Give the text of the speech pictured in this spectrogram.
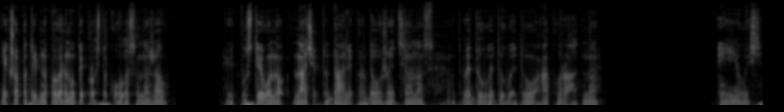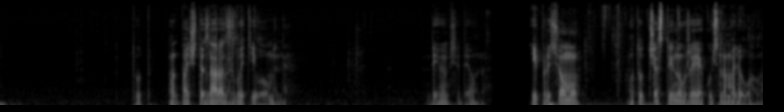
Якщо потрібно повернути, просто колесо нажав. Відпустив, воно начебто далі продовжується у нас. От веду, веду, веду, акуратно. І ось. Тут, от бачите, зараз злетіло у мене. Дивимося, де воно. І при цьому отут частину вже якусь намалювало.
